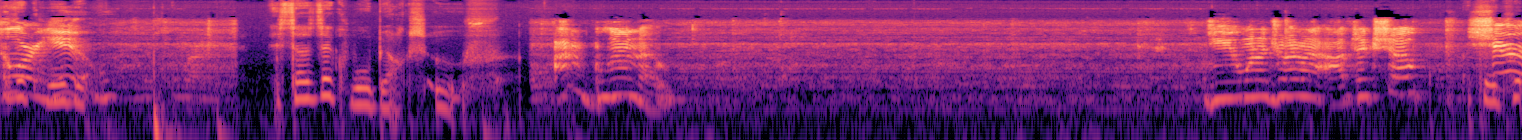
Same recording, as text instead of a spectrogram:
Who are you? It sounds like Roblox, oof. I'm Blue Note. Do you want to join my object show? Okay, Sure.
